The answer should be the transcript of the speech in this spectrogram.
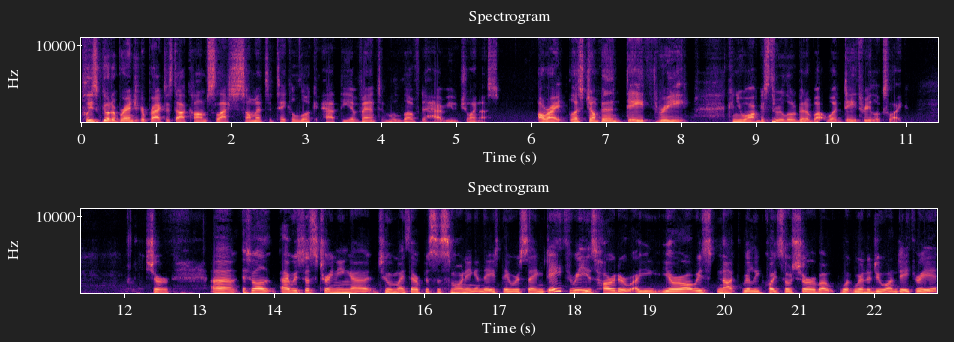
please go to brandyourpractice.com slash summit to take a look at the event and we'd love to have you join us. All right, let's jump in day three. Can you walk us through a little bit about what day three looks like? Sure. Uh, well, I was just training uh, two of my therapists this morning, and they they were saying day three is harder. You, you're always not really quite so sure about what we're going to do on day three,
